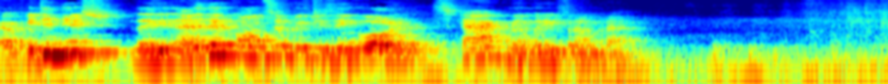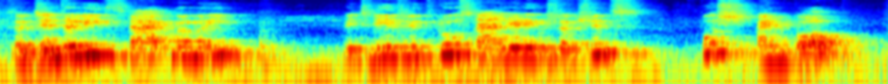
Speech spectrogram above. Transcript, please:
Uh, within this, there is another concept which is involved stack memory from RAM. So generally stack memory which deals with two standard instructions push and pop.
